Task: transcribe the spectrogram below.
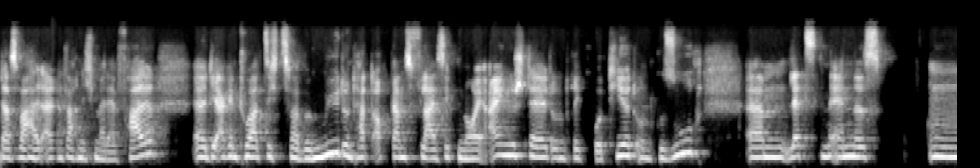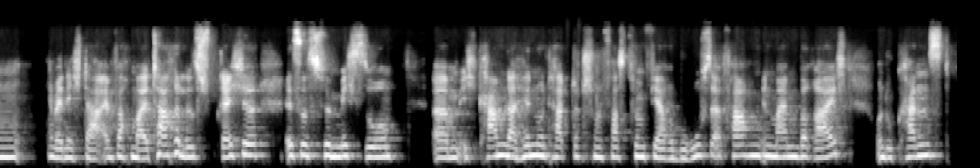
Das war halt einfach nicht mehr der Fall. Äh, die Agentur hat sich zwar bemüht und hat auch ganz fleißig neu eingestellt und rekrutiert und gesucht. Ähm, letzten Endes Mm, wenn ich da einfach mal Tacheles spreche, ist es für mich so, ähm, ich kam dahin und hatte schon fast fünf Jahre Berufserfahrung in meinem Bereich und du kannst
